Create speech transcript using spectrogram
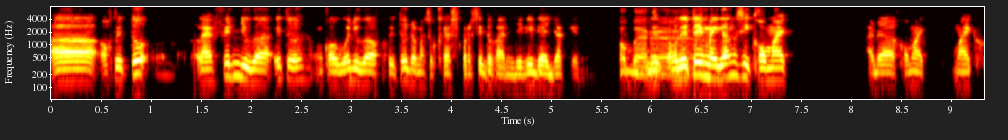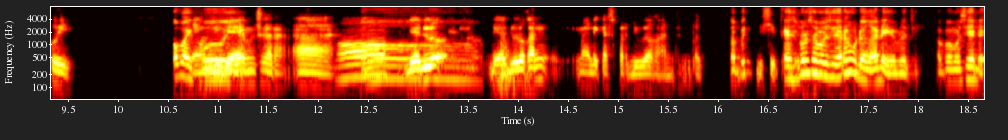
Eh, waktu itu Levin juga itu, engkau gue juga waktu itu udah masuk Casper situ kan, jadi diajakin. Oh, bareng. Waktu itu yang megang si Komike. Ada Komike, Mike Hui Oh, baik. yang di GM sekarang. Ah, Oh. Dia dulu- dia dulu kan main di Casper juga kan, sempet Tapi di situ. Casper sampai sekarang udah nggak ada ya berarti? Apa masih ada?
